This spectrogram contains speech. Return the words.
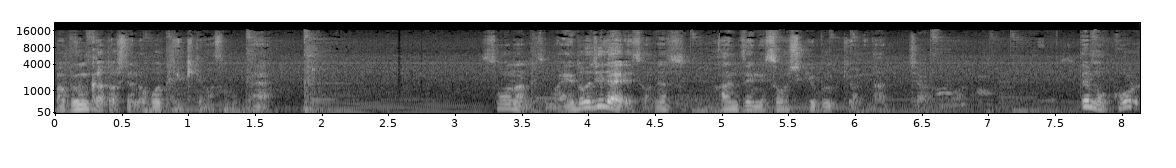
まあ、文化として残ってきてますもんね。そうなんです、まあ、江戸時代ですよね。完全に葬式仏教になっちゃうのは。でもこれ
